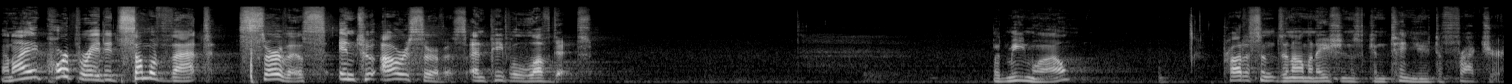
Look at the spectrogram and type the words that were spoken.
And I incorporated some of that service into our service, and people loved it. But meanwhile, Protestant denominations continue to fracture.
